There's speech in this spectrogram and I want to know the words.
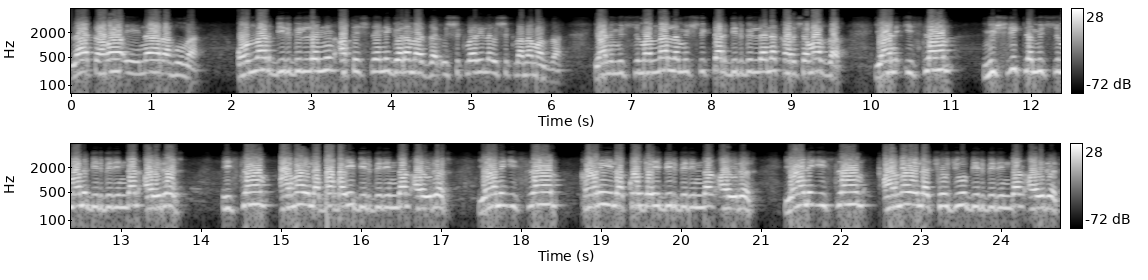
la terai narahuma onlar birbirlerinin ateşlerini göremezler. ışıklarıyla ışıklanamazlar. Yani Müslümanlarla müşrikler birbirlerine karışamazlar. Yani İslam müşrikle Müslümanı birbirinden ayırır. İslam ana ile babayı birbirinden ayırır. Yani İslam karı ile kocayı birbirinden ayırır. Yani İslam ana ile çocuğu birbirinden ayırır.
